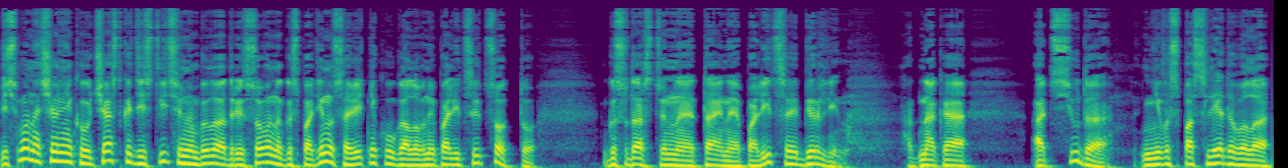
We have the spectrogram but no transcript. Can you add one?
Письмо начальника участка действительно было адресовано господину советнику уголовной полиции Цотту, Государственная тайная полиция, Берлин. Однако отсюда не воспоследовало,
